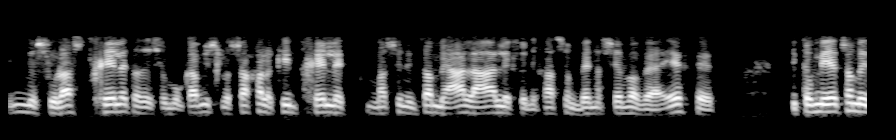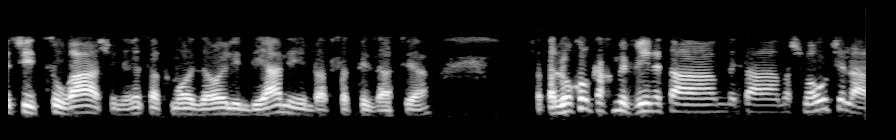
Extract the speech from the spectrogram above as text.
המשולש תכלת הזה, שמורכב משלושה חלקים תכלת, מה שנמצא מעל האלף ונכנס שם בין השבע והאפס, פתאום נהיית שם איזושהי צורה שנראית קצת כמו איזה אוהל אינדיאני בפסטיזציה, שאתה לא כל כך מבין את, ה, את המשמעות שלה,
